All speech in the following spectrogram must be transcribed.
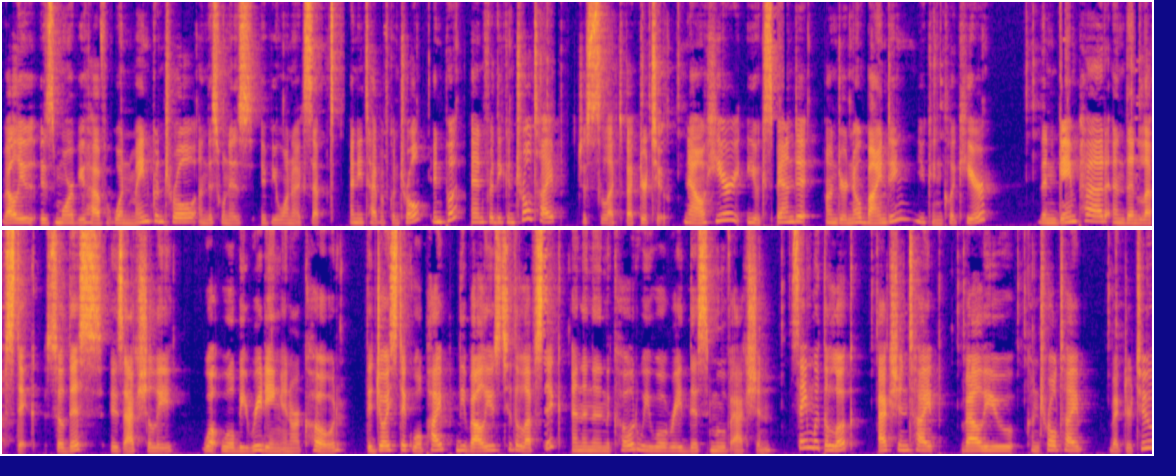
Value is more if you have one main control, and this one is if you want to accept any type of control input. And for the control type, just select vector 2. Now here you expand it under no binding. You can click here then gamepad, and then left stick. So this is actually what we'll be reading in our code. The joystick will pipe the values to the left stick, and then in the code we will read this move action. Same with the look, action type, value, control type, vector 2,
